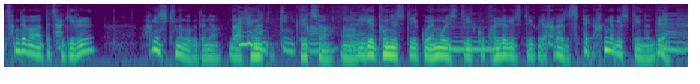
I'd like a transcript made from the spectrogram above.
상대방한테 자기를 확인시키는 거거든요. 빨리만 느끼니까. 그렇죠. 어, 네. 이게 돈일 수도 있고 외모일 수도 음. 있고 권력일 수도 있고 여러 가지 스펙, 학력일 수도 있는데 네.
